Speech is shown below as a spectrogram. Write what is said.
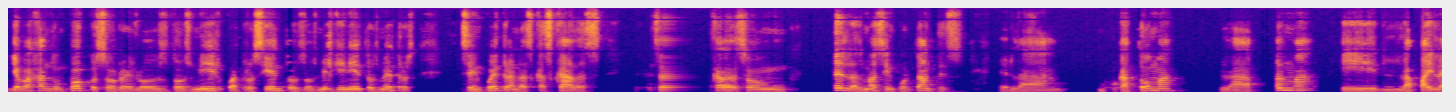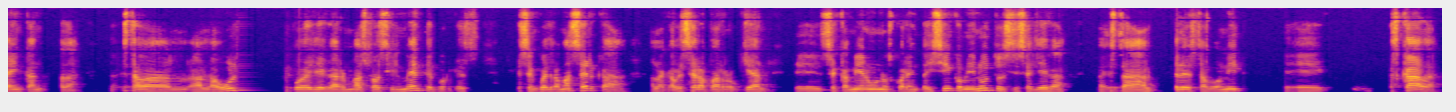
ya bajando un poco sobre los 2.400, 2.500 metros, se encuentran las cascadas. Estas cascadas son las más importantes. La Boca Toma, la palma y la paila encantada. Esta a la última puede llegar más fácilmente porque es, se encuentra más cerca a la cabecera parroquial. Eh, se caminan unos 45 minutos y se llega a esta, al pie de esta bonita eh, cascada.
